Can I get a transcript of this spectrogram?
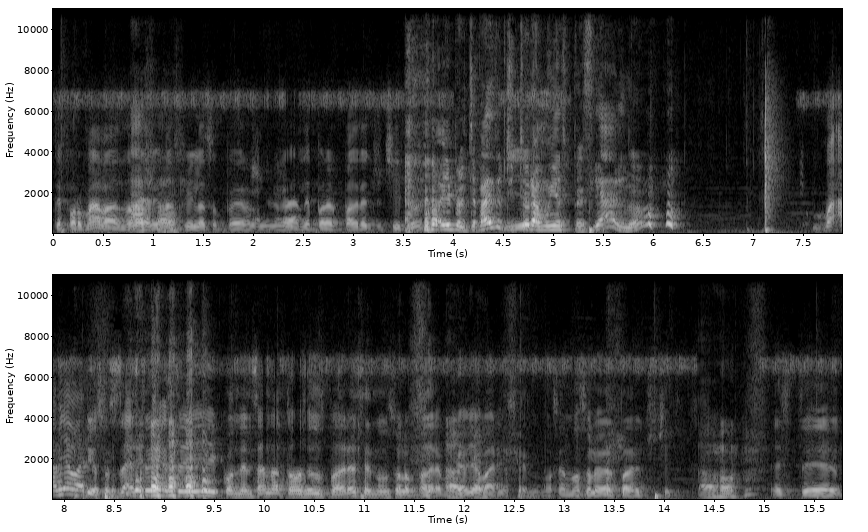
te formabas, ¿no? Y Había una fila súper grande para el padre Chuchito. Oye, pero el padre Chuchito Y- era muy especial, ¿no? Había varios, o sea, estoy, estoy condensando a todos esos padres en un solo padre, porque había varios, o sea, no solo era el padre Chuchito. Ajá. Este.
